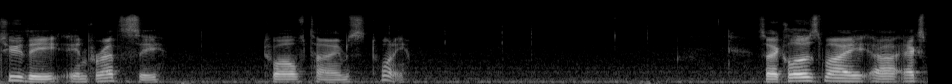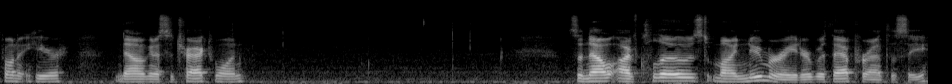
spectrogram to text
to the, in parenthesis, 12 times 20. So I closed my uh, exponent here. Now I'm going to subtract 1. So now I've closed my numerator with that parenthesis.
